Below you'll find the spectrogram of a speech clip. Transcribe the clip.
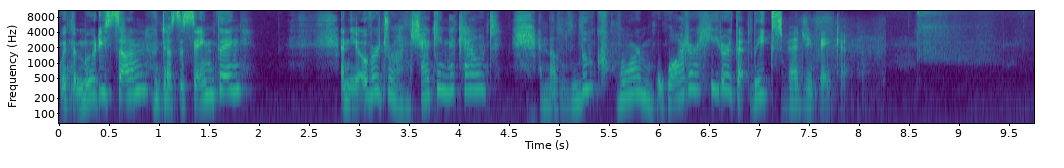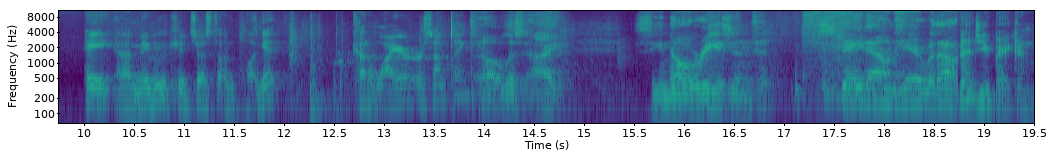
with the moody son who does the same thing, and the overdrawn checking account, and the lukewarm water heater that leaks veggie bacon. Hey, uh, maybe we could just unplug it or cut a wire or something? Oh, listen, I see no reason to stay down here without Veggie bacon.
